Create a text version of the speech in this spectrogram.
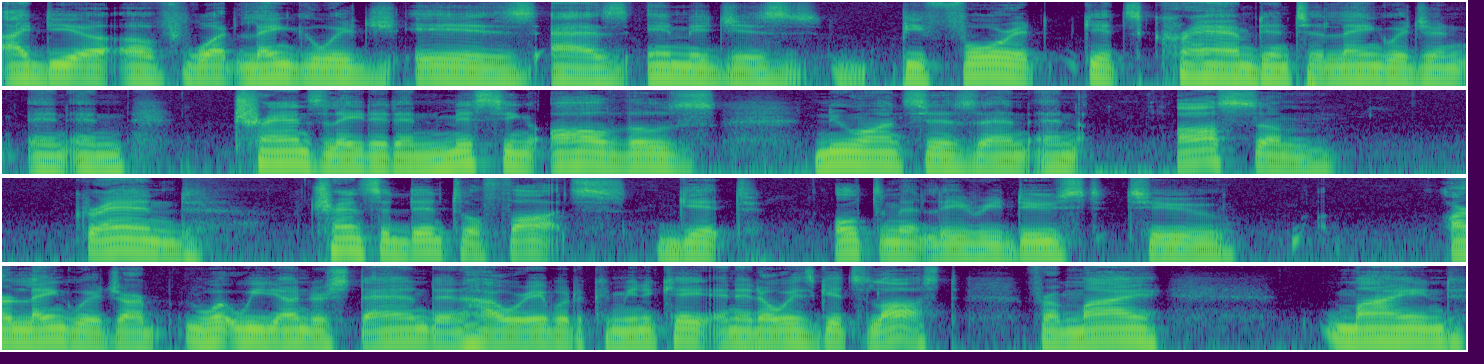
idea of what language is as images before it gets crammed into language and, and, and translated and missing all those nuances and, and awesome, grand, transcendental thoughts get ultimately reduced to our language, our what we understand, and how we're able to communicate, and it always gets lost from my mind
